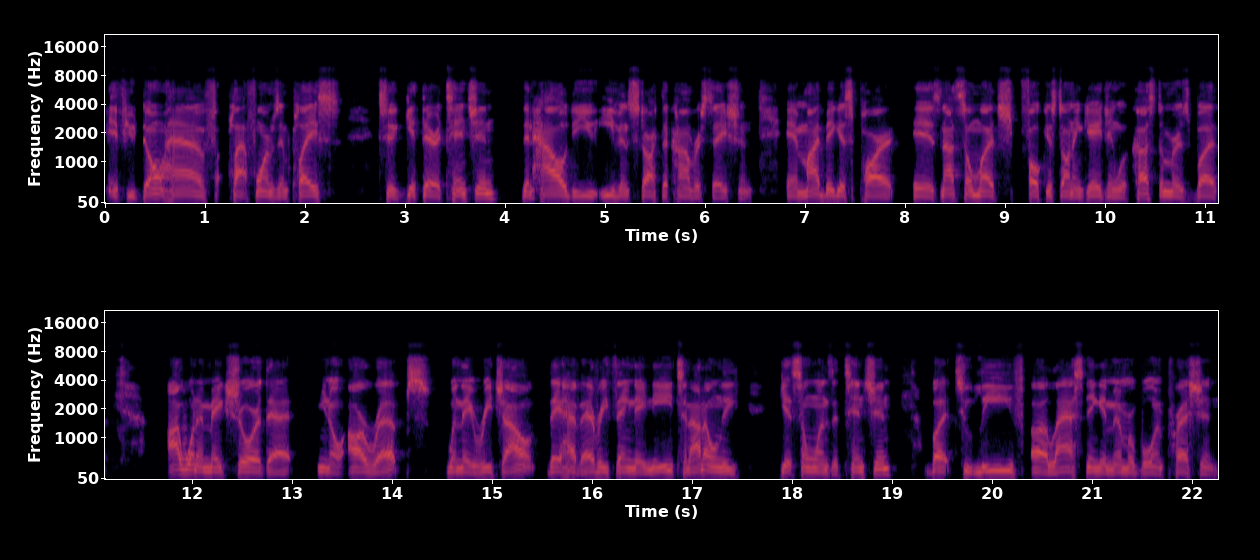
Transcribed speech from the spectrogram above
if you don't have platforms in place to get their attention, then how do you even start the conversation? And my biggest part is not so much focused on engaging with customers, but I want to make sure that, you know, our reps, when they reach out, they have everything they need to not only get someone's attention, but to leave a lasting and memorable impression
